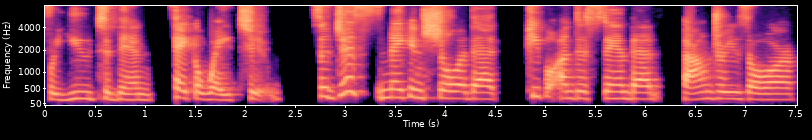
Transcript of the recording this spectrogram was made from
for you to then take away too. So just making sure that people understand that boundaries are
